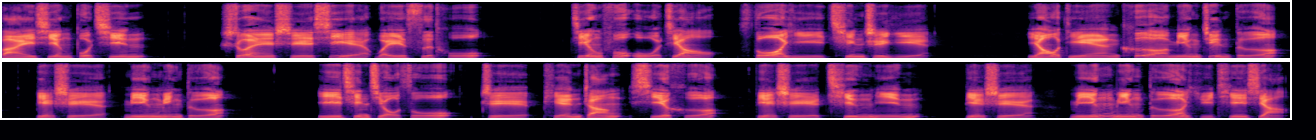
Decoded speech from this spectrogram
百姓不亲，舜使谢为司徒，敬夫五教。所以亲之也。尧典克明俊德，便是明明德；以亲九族，至篇章协和，便是亲民，便是明明德于天下。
